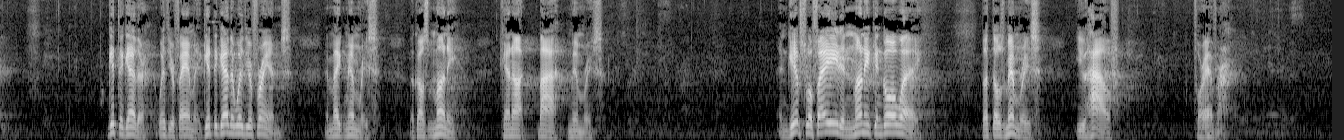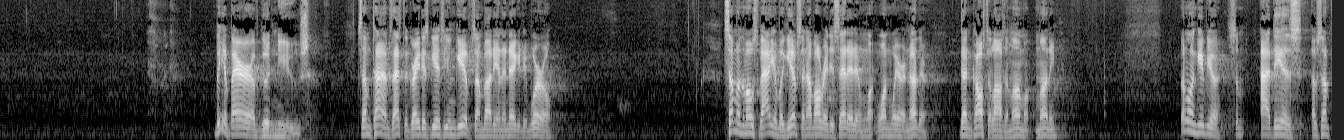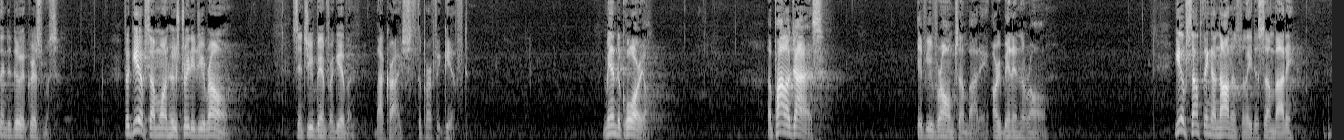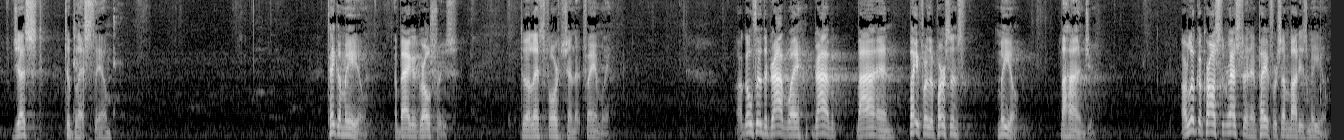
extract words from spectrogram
get together with your family, get together with your friends, and make memories because money cannot buy memories. And gifts will fade and money can go away. But those memories you have forever. Be a bearer of good news. Sometimes that's the greatest gift you can give somebody in a negative world. Some of the most valuable gifts, and I've already said it in one way or another, doesn't cost a lot of money. I'm going to give you some ideas of something to do at Christmas. Forgive someone who's treated you wrong since you've been forgiven by Christ, the perfect gift. Mend a quarrel. Apologize if you've wronged somebody or been in the wrong. Give something anonymously to somebody just to bless them. Take a meal, a bag of groceries to a less fortunate family. Or go through the driveway, drive by and pay for the person's meal behind you. Or look across the restaurant and pay for somebody's meal.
